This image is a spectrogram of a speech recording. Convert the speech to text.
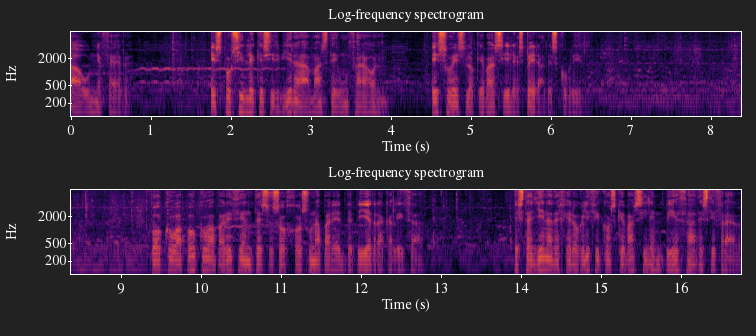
¿Quién era Nefer? Es posible que sirviera a más de un faraón. Eso es lo que Basil espera descubrir. Poco a poco aparece ante sus ojos una pared de piedra caliza. Está llena de jeroglíficos que Basil empieza a descifrar.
